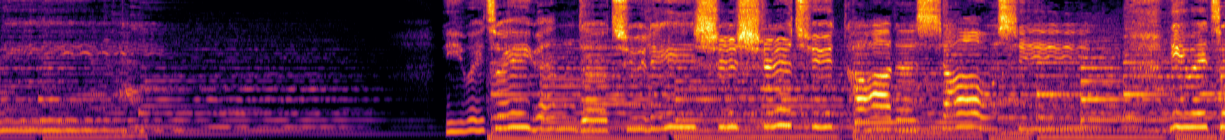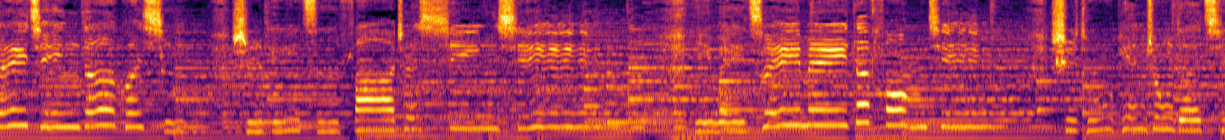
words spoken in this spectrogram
你。以为最远的距离是失去他的消息，以为最近的关系是彼此发着信息，以为最美的风景是图片中的记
